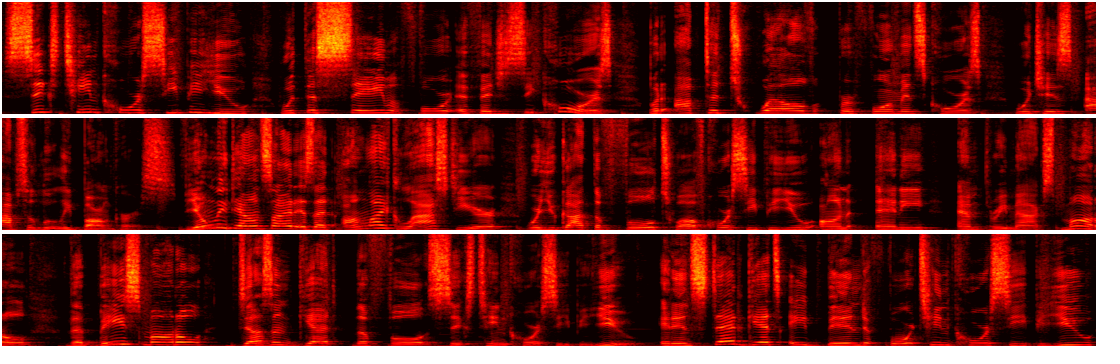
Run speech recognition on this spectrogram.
16 core CPU with the same 4 efficiency cores, but up to 12 performance cores, which is absolutely bonkers. The only downside is that unlike last year, where you got the full 12 core CPU on any M3 Max model, the base model doesn't get the full 16 core CPU. It instead gets a binned 14 core CPU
